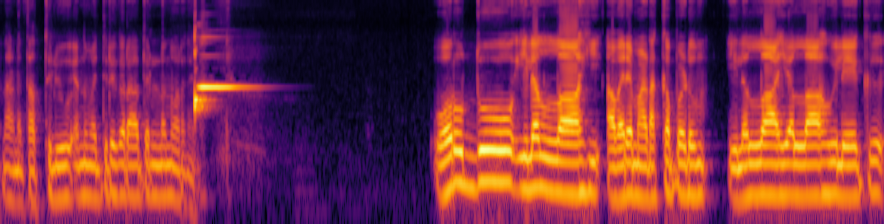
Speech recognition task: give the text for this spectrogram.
അതാണ് തത്തുലു എന്ന് മറ്റൊരു കറാത്തിലുണ്ടെന്ന് പറഞ്ഞത്. ഓറുദ്ദു ഇലല്ലാഹി അവരെ മടക്കപ്പെടും. ഇലല്ലാഹി അള്ളാഹുലേക്ക്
